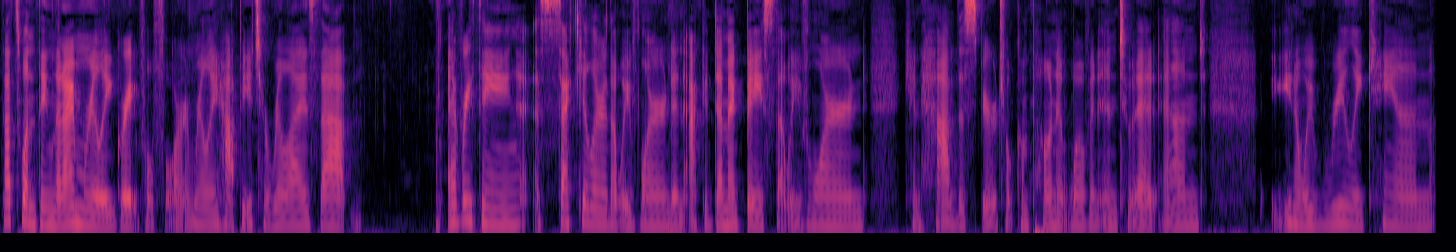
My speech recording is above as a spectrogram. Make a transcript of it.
that's one thing that I'm really grateful for and really happy to realize that everything secular that we've learned and academic based that we've learned can have the spiritual component woven into it and you know we really can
